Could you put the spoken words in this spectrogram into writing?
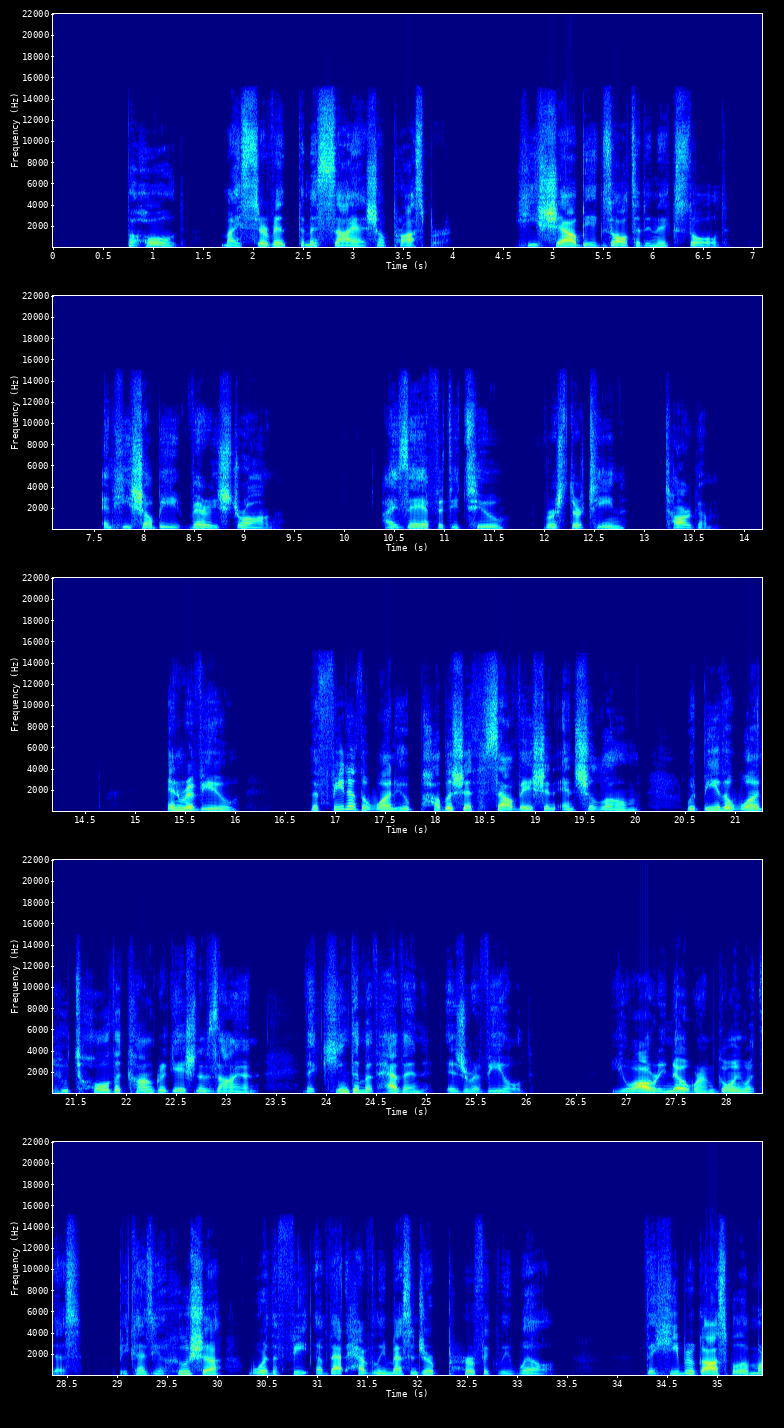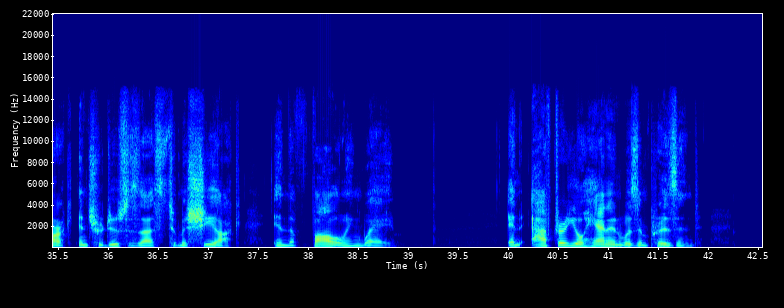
Behold, my servant the Messiah shall prosper. He shall be exalted and extolled, and he shall be very strong. Isaiah 52, verse 13, Targum. In review, the feet of the one who publisheth salvation and shalom would be the one who told the congregation of Zion, The kingdom of heaven is revealed. You already know where I'm going with this, because Yahusha wore the feet of that heavenly messenger perfectly well. The Hebrew Gospel of Mark introduces us to Mashiach in the following way. And after Yohanan was imprisoned,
